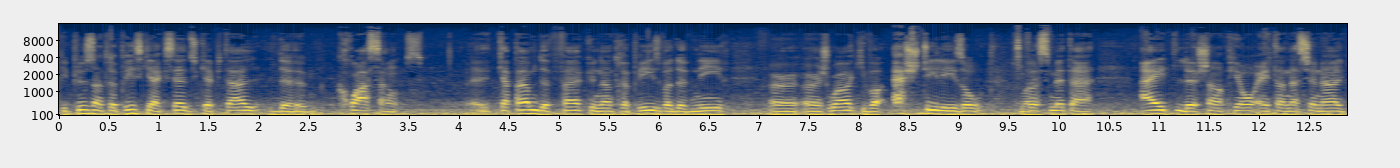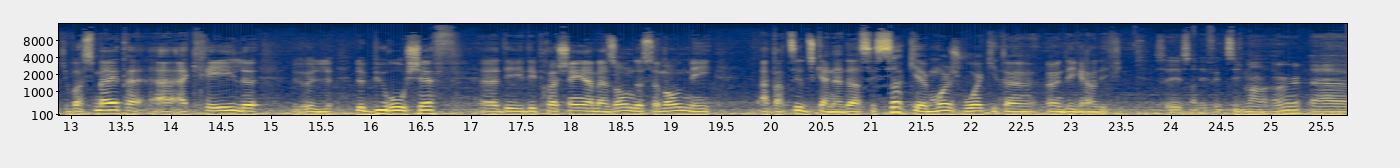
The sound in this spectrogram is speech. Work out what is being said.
puis plus d'entreprises qui aient accès à du capital de croissance. Euh, être capable de faire qu'une entreprise va devenir un, un joueur qui va acheter les autres, qui va se mettre à, à être le champion international, qui va se mettre à, à- à créer le, le- le bureau chef des, des prochains Amazon de ce monde, mais à partir du Canada. C'est ça que moi je vois qui est un des grands défis. C'est c'en est effectivement un. Euh,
